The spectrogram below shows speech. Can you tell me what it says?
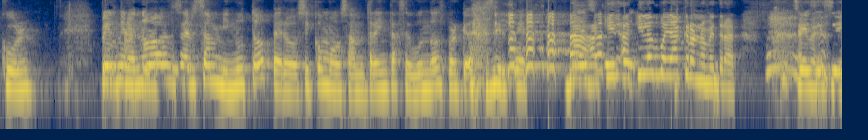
Cool. Pues mira, no va a ser Sam Minuto, pero sí como Sam 30 segundos, porque decir que... Ah, aquí, aquí las voy a cronometrar. Sí, sí, sí.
